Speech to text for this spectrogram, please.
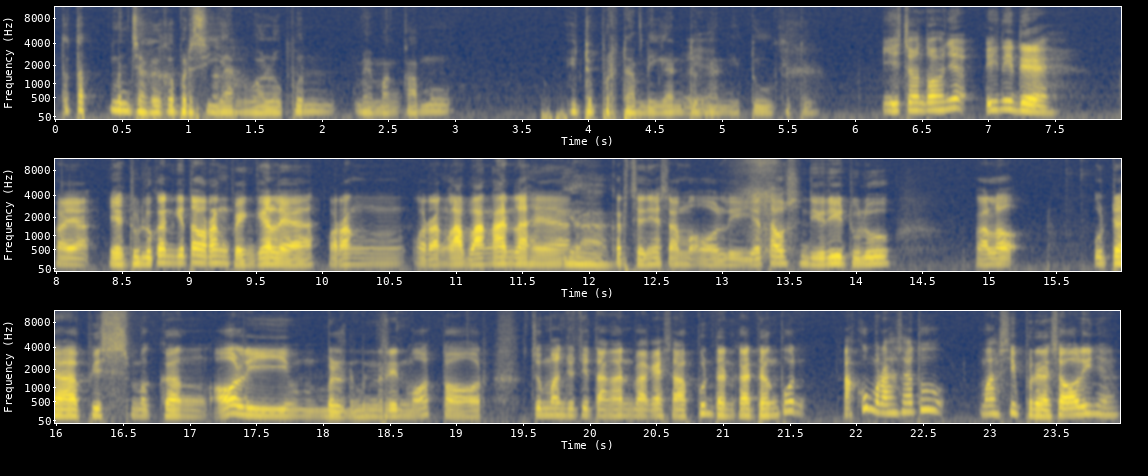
tetap menjaga kebersihan walaupun memang kamu hidup berdampingan Iya. dengan itu gitu Iya contohnya ini deh kayak ya dulu kan kita orang bengkel ya orang orang lapangan lah ya ya kerjanya sama oli. Ya tahu sendiri dulu kalau udah habis megang oli ben- benerin motor cuman cuci tangan pakai sabun dan kadang pun aku merasa tuh masih berasa olinya.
